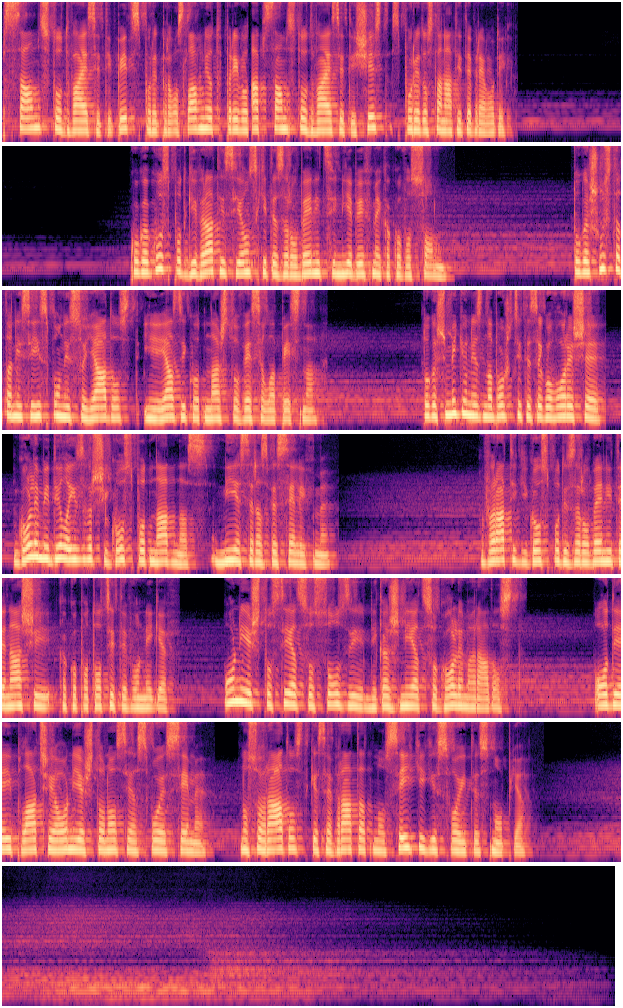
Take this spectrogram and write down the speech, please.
Псалм 125 според православниот превод, а Псалм 126 според останатите преводи. Кога Господ ги врати сионските заробеници, ние бевме како во сон. Тогаш устата ни се исполни со јадост и јазикот наш со весела песна. Тогаш меѓу незнабожците се говореше Големи дела изврши Господ над нас, ние се развеселивме. Врати ги Господи заробените наши, како потоците во Негев. Оние што сејат со солзи, нека жнијат со голема радост. Одеја и плачеа оние што носеа свое семе, но со радост ќе се вратат носејки ги своите снопја.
